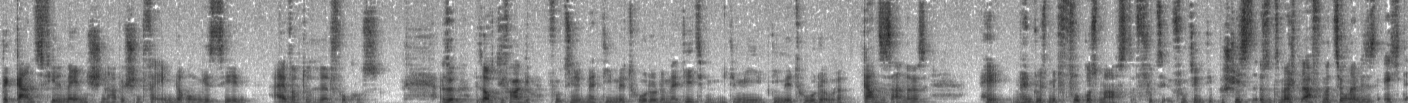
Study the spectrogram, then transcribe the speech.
bei ganz vielen Menschen habe ich schon Veränderungen gesehen, einfach durch ihren Fokus. Also das ist auch die Frage, funktioniert mehr die Methode oder mehr die, die, die Methode oder ganzes anderes. Hey, wenn du es mit Fokus machst, funktioniert die beschissen. Also zum Beispiel Affirmationen, das ist echt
